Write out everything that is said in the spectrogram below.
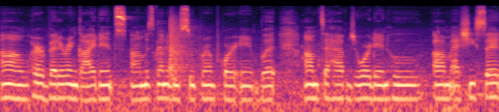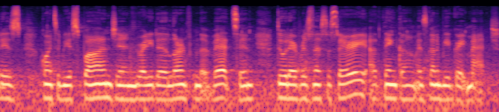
um, her veteran guidance um, is going to be super important. But um, to have Jordan, who, um, as she said, is going to be a sponge and ready to learn from the vets and do whatever is necessary, I think um, it's going to be a great match.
